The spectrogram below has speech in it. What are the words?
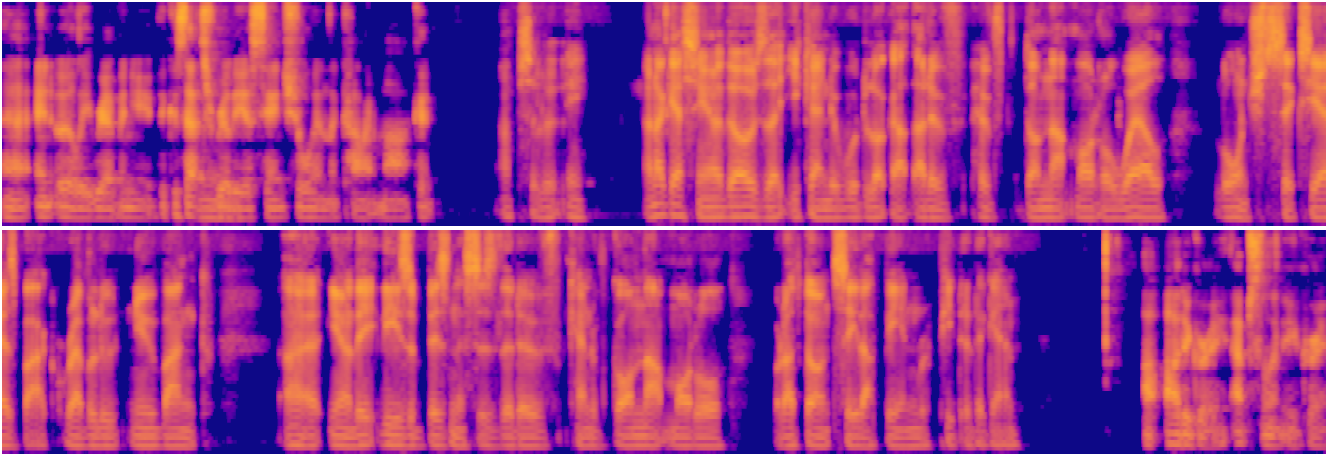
uh, and early revenue because that's mm. really essential in the current market. Absolutely. And I guess, you know, those that you kind of would look at that have, have done that model well, launched six years back, Revolut, Nubank, uh, you know, they, these are businesses that have kind of gone that model, but I don't see that being repeated again. I'd agree. Absolutely agree.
